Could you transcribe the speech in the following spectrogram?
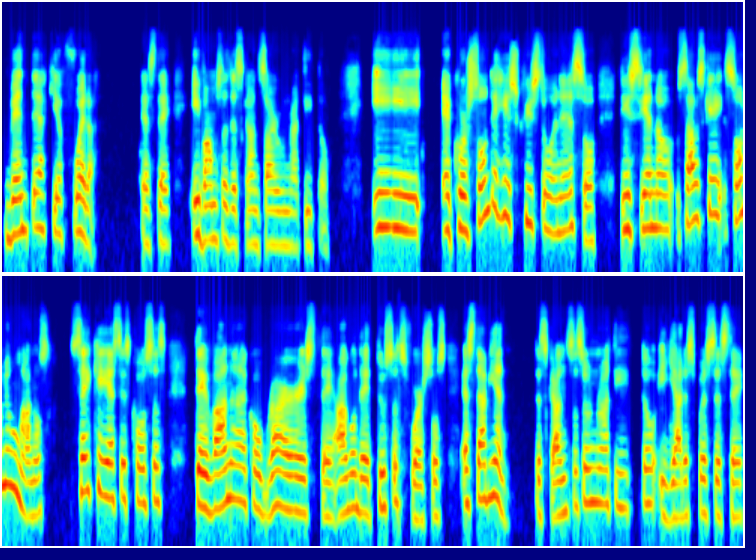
vente aquí afuera este, y vamos a descansar un ratito. Y el corazón de Jesucristo en eso, diciendo, ¿sabes qué? Son humanos. Sé que esas cosas te van a cobrar este, algo de tus esfuerzos. Está bien, descansas un ratito y ya después este,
